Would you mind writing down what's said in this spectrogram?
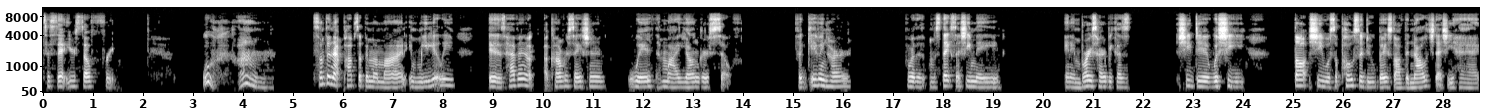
to set yourself free? Ooh, um, something that pops up in my mind immediately is having a, a conversation with my younger self, forgiving her for the mistakes that she made, and embrace her because she did what she thought she was supposed to do based off the knowledge that she had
